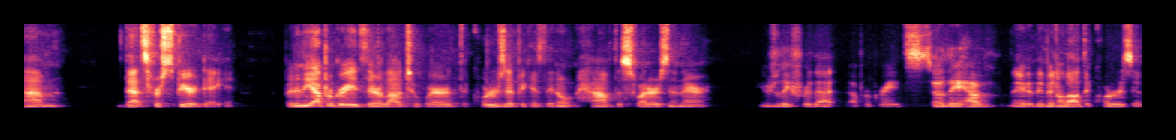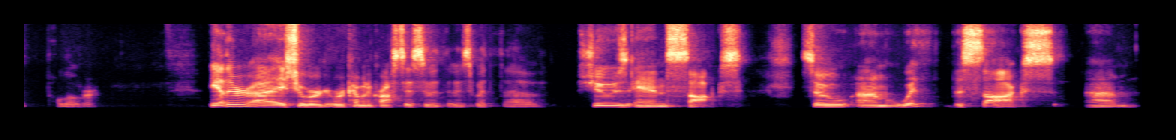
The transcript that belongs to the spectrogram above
Um, that's for Spirit Day. But in the upper grades, they're allowed to wear the quarter zip because they don't have the sweaters in there usually for that upper grades. So they have they, they've been allowed the quarter zip pullover. The other uh, issue we're, we're coming across this with, is with uh, shoes and socks. So um, with the socks, um,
